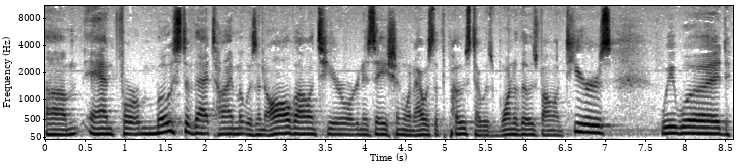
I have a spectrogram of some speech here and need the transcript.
Um, and for most of that time, it was an all volunteer organization. When I was at the Post, I was one of those volunteers. We would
